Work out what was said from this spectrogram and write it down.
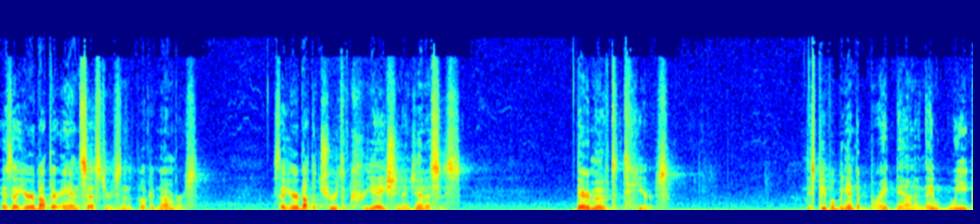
as they hear about their ancestors in the book of Numbers, as they hear about the truth of creation in Genesis. They're moved to tears. These people begin to break down and they weep.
